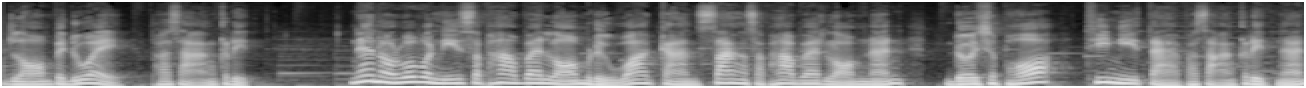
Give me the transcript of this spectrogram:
ดล้อมไปด้วยภาษาอังกฤษ แน่นอนว่าวันนี้สภาพแวดล้อมหรือว่าการสร้างสภาพแวดล้อมนั้น โดยเฉพาะที่มีแต่ภาษาอังกฤษนั้น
